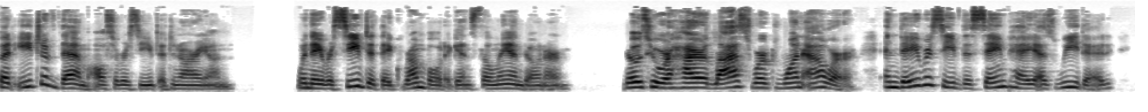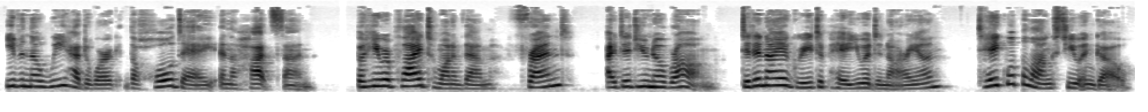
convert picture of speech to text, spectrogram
But each of them also received a denarius. When they received it, they grumbled against the landowner. Those who were hired last worked one hour, and they received the same pay as we did, even though we had to work the whole day in the hot sun. But he replied to one of them, Friend, I did you no wrong. Didn't I agree to pay you a denarius? Take what belongs to you and go.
